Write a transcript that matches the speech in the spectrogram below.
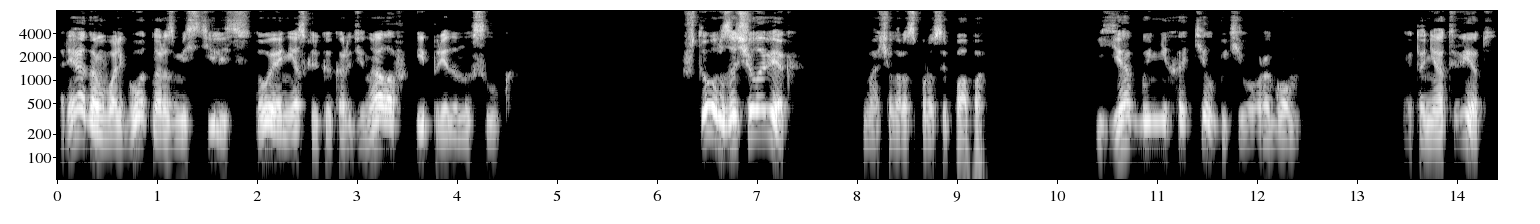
Рядом вольготно разместились стоя несколько кардиналов и преданных слуг. Что он за человек? — начал расспросы папа. — Я бы не хотел быть его врагом. — Это не ответ,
